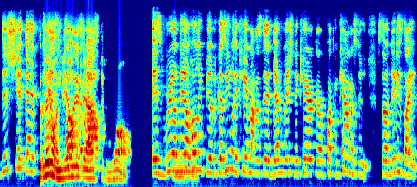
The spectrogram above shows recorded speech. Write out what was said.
this shit that they're gonna Cassie nail his ass about to the wall. is real deal Mhm. Holyfield because he would have came out and said defamation of character or fucking countersuit. So Diddy's like,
